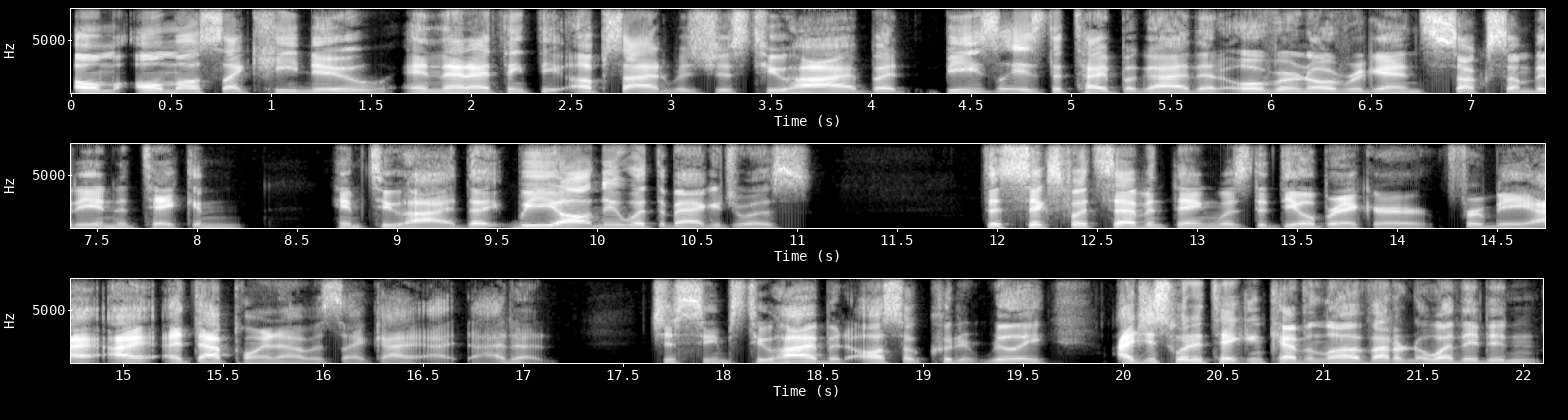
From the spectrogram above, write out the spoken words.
um, almost like he knew, and then I think the upside was just too high. But Beasley is the type of guy that over and over again sucks somebody into taking him too high. That we all knew what the baggage was. The six foot seven thing was the deal breaker for me. I, I at that point I was like, I, I, I don't. Just seems too high, but also couldn't really. I just would have taken Kevin Love. I don't know why they didn't,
